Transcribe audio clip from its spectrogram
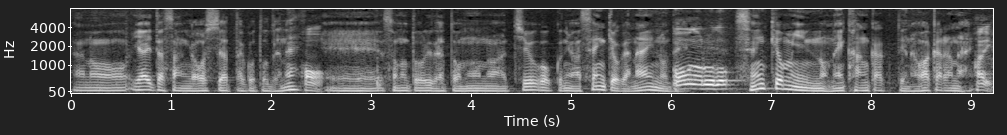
あの矢板さんがおっしゃったことでね、はあ、えー、その通りだと思うのは中国には選挙がないので選挙民の、ね、感覚っていうのは分からない、はい、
